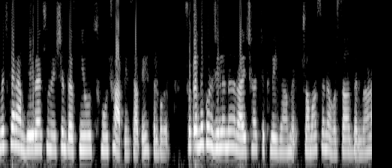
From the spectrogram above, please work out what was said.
નમસ્કાર આપ જોઈ નેશન પ્લસ ન્યૂઝ. હું છું આપની સાથે હેતલ ભગત. છોટાઉદેપુર જિલ્લાના રાયછા ચીખલી ગામે ચોમાસાના વરસાદ દરમિયાન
